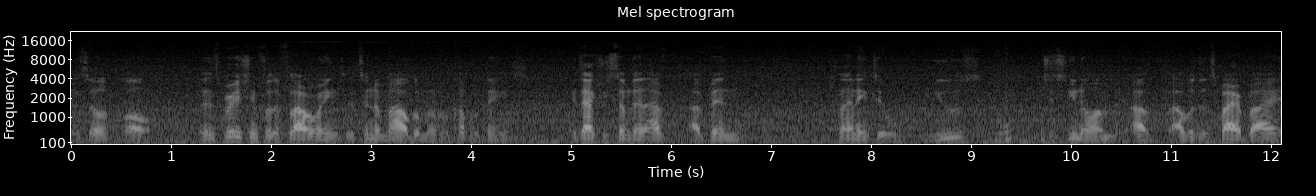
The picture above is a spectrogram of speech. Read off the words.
And so, well, the inspiration for the flower wings, it's an amalgam of a couple things. It's actually something I've I've been planning to use. Just you know, I'm I've, I was inspired by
